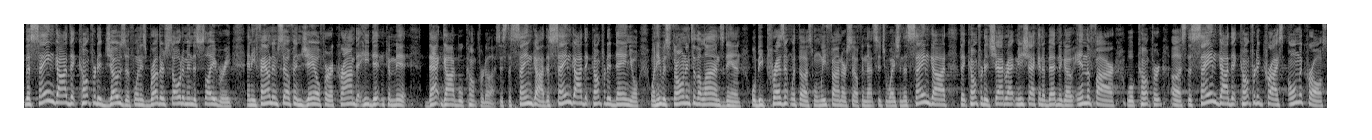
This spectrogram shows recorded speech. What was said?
the same God that comforted Joseph when his brothers sold him into slavery and he found himself in jail for a crime that he didn't commit that God will comfort us. It's the same God. The same God that comforted Daniel when he was thrown into the lion's den will be present with us when we find ourselves in that situation. The same God that comforted Shadrach, Meshach, and Abednego in the fire will comfort us. The same God that comforted Christ on the cross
